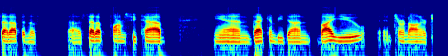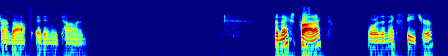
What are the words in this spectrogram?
set up in the uh, Setup Pharmacy tab, and that can be done by you and turned on or turned off at any time. The next product or the next feature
